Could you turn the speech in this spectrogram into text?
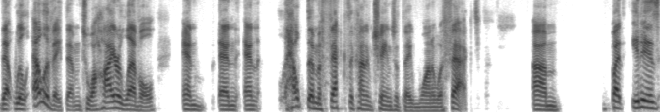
that will elevate them to a higher level and and and help them affect the kind of change that they want to affect. Um, but it is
